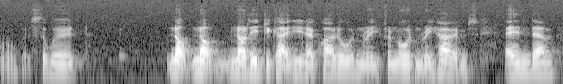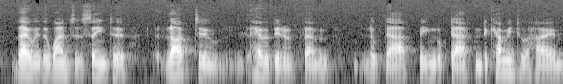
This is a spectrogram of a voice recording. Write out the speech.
oh, what's the word? Not not not educated, you know, quite ordinary from ordinary homes, and um, they were the ones that seemed to like to have a bit of um, looked after, being looked after, and to come into a home,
